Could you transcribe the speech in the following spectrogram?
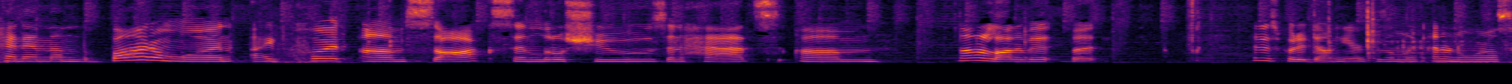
And then on the bottom one, I put um, socks and little shoes and hats. Um, not a lot of it, but I just put it down here because I'm like, I don't know where else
